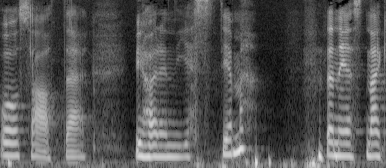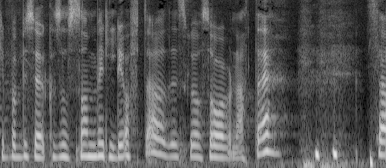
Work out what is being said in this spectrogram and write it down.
og sa at eh, vi har en gjest hjemme. Denne gjesten er ikke på besøk hos oss sånn veldig ofte, og det skulle også overnatte. Så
